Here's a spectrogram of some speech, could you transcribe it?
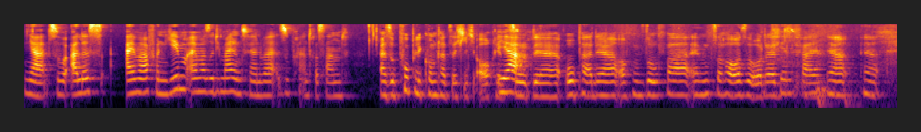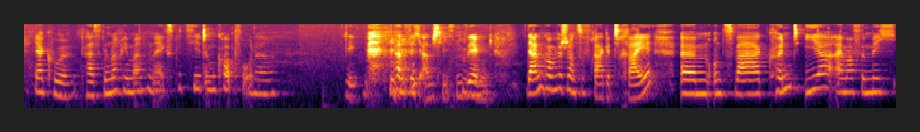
ja, so alles einmal von jedem einmal so die Meinung zu hören, war super interessant. Also Publikum tatsächlich auch. Jetzt ja. so der Opa, der auf dem Sofa ähm, zu Hause oder. Auf jeden Fall. Ja, ja. Ja, cool. Hast du noch jemanden explizit im Kopf oder? Nee, kannst dich anschließen. Sehr gut. Dann kommen wir schon zu Frage 3. Ähm, und zwar könnt ihr einmal für mich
